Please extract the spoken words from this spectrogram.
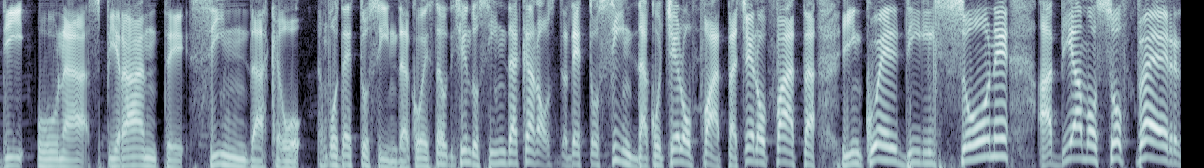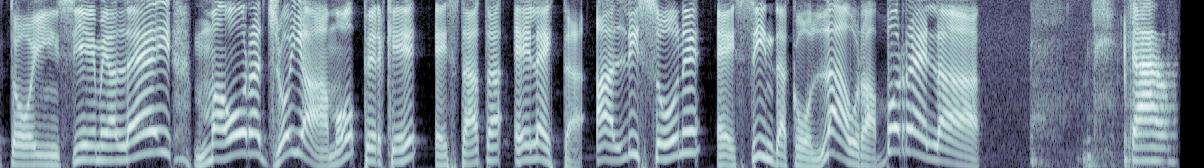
di un aspirante sindaco. Ho detto sindaco e stavo dicendo sindaca, no, ho detto sindaco, ce l'ho fatta, ce l'ho fatta in quel di Lissone. Abbiamo sofferto insieme a lei, ma ora gioiamo perché è stata eletta. A Lissone è sindaco Laura Borrella. Ciao.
